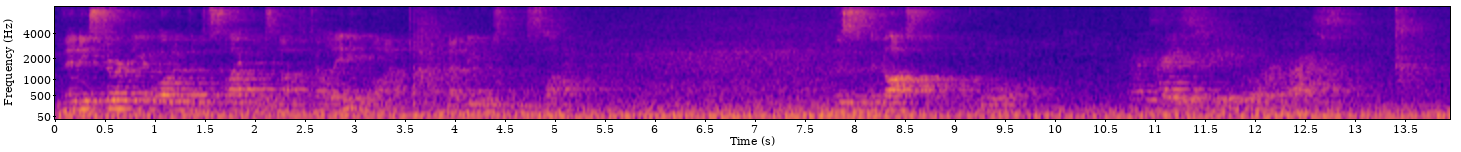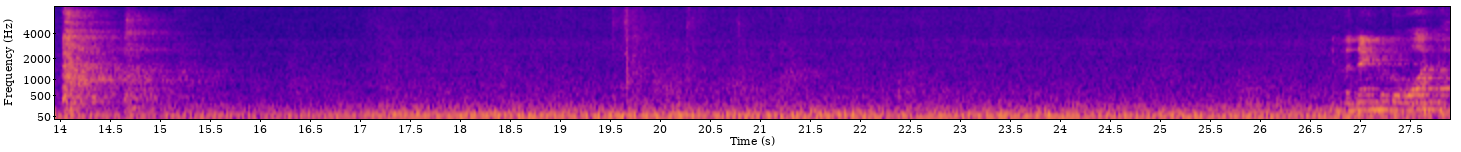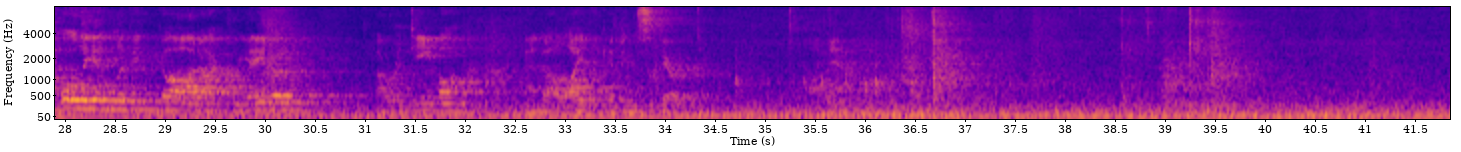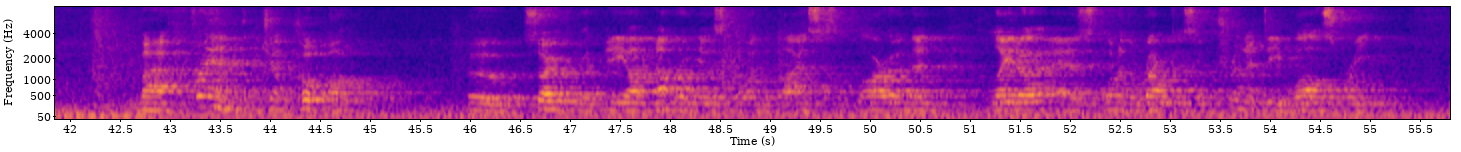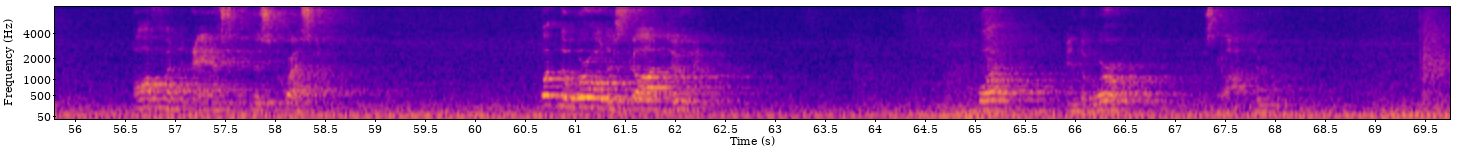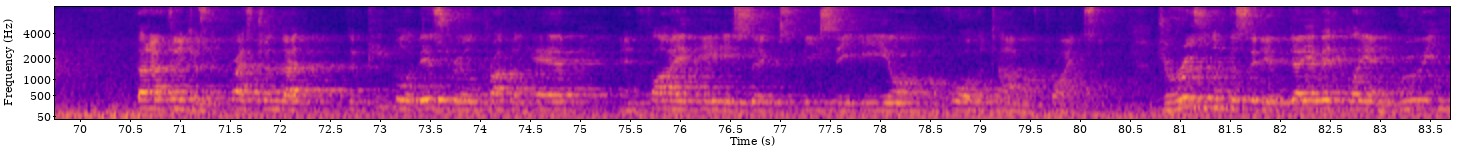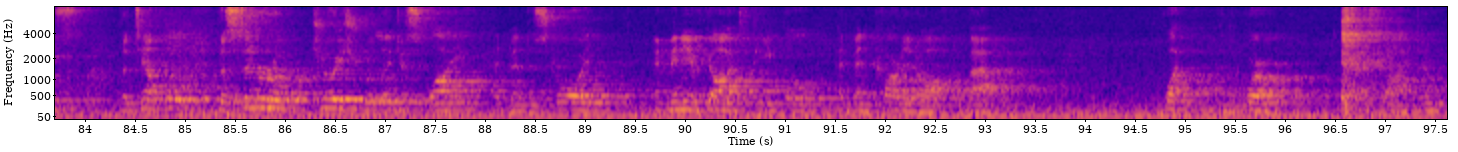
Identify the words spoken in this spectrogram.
Then he sternly ordered the disciples not to tell anyone that he was the Messiah. This is the gospel of the Lord. Praise to you, Lord Christ. In the name of the one holy and living God, our Creator, our Redeemer, and our life giving Spirit. Amen. My friend Jim Cooper, who served with me a number of years ago in the Diocese of Florida, and then later as one of the rectors of Trinity Wall Street, often asked this question What in the world is God doing? What in the world is God doing? That I think is the question that the people of Israel probably had in 586 BCE or before the time of Christ. Jerusalem, the city of David, lay in ruins. The temple, the center of Jewish religious life, had been destroyed, and many of God's people had been carted off to Babylon. What in the world is God doing?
